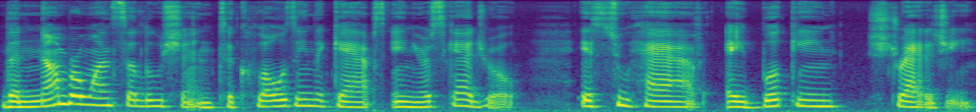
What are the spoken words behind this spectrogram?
The number one solution to closing the gaps in your schedule is to have a booking strategy.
